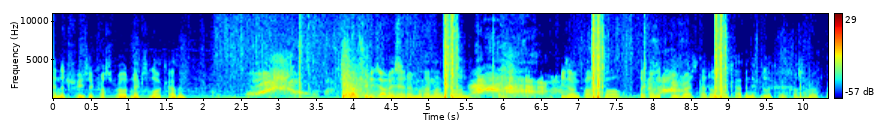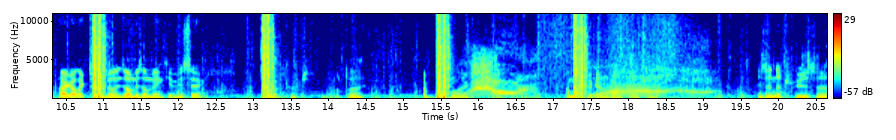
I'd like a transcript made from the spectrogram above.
in the trees across the road next to log cabin. I'm shooting I zombies. hit him. I'm on con. He's on con as well. Like in the tree right side of the log cabin if you're looking across the road. I got like 20 million zombies on me. Give me a sec. Oh, okay. Just about to die. I've broken leg. I'm up again, dark flashing. He's in the trees there.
